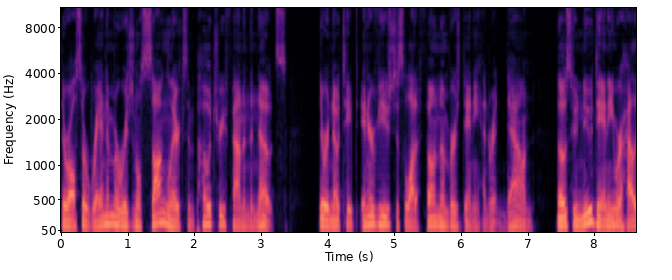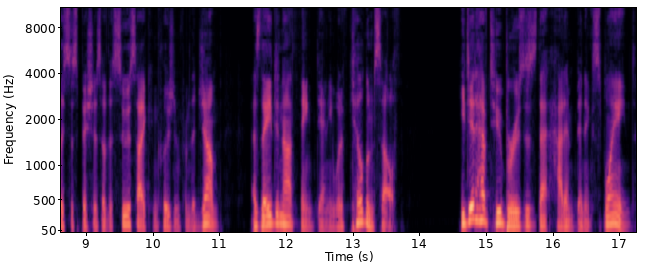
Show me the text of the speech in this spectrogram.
There were also random original song lyrics and poetry found in the notes. There were no taped interviews, just a lot of phone numbers Danny had written down. Those who knew Danny were highly suspicious of the suicide conclusion from the jump, as they did not think Danny would have killed himself. He did have two bruises that hadn't been explained,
